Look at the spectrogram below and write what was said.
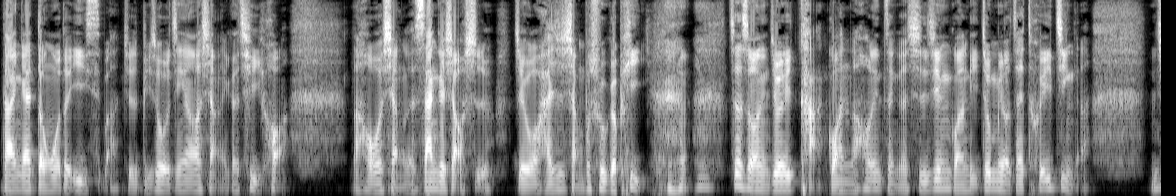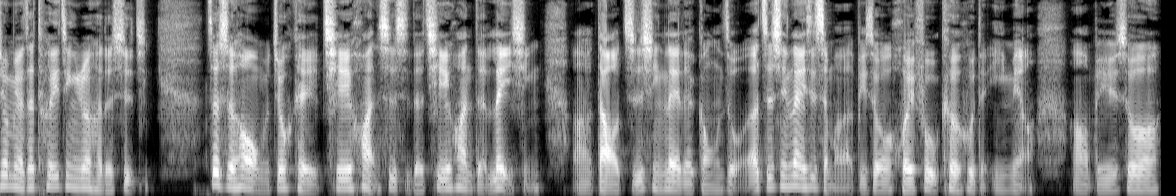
大家应该懂我的意思吧？就是比如说我今天要想一个计划，然后我想了三个小时，结果还是想不出个屁。这时候你就会卡关，然后你整个时间管理就没有再推进啊，你就没有再推进任何的事情。这时候我们就可以切换，适时的切换的类型啊、到执行类的工作。而执行类是什么？比如说回复客户的 email 哦、比如说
